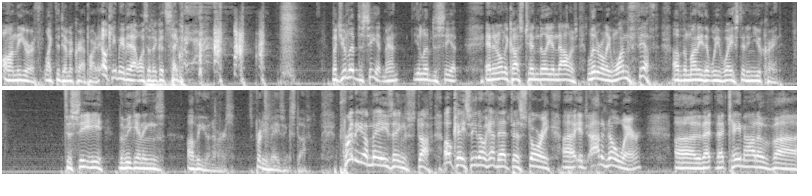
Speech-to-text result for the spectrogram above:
on the earth like the Democrat Party. Okay, maybe that wasn't a good segue. but you lived to see it, man. You live to see it. And it only cost $10 billion, literally one fifth of the money that we've wasted in Ukraine to see the beginnings of the universe. It's pretty amazing stuff. Pretty amazing stuff. Okay, so you know, we had that uh, story uh, it, out of nowhere uh, that, that came out of uh,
